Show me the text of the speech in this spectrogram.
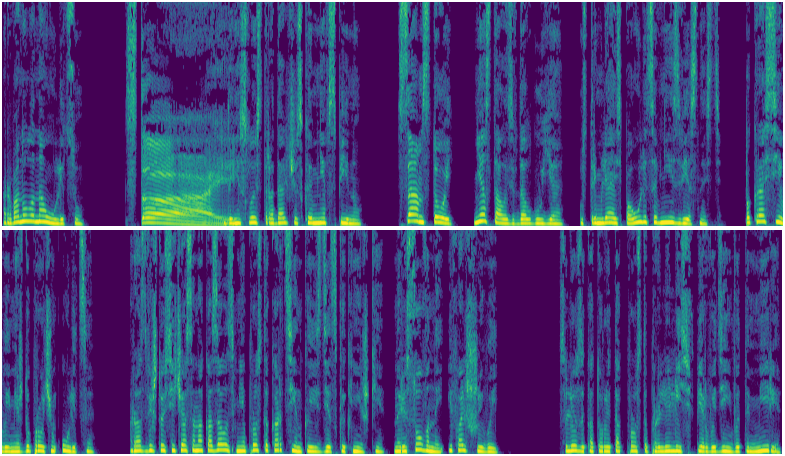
рванула на улицу. «Стой!» Донеслось страдальческое мне в спину. «Сам стой!» Не осталось в долгу я, устремляясь по улице в неизвестность. По красивой, между прочим, улице, Разве что сейчас она казалась мне просто картинкой из детской книжки, нарисованной и фальшивой. Слезы, которые так просто пролились в первый день в этом мире,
